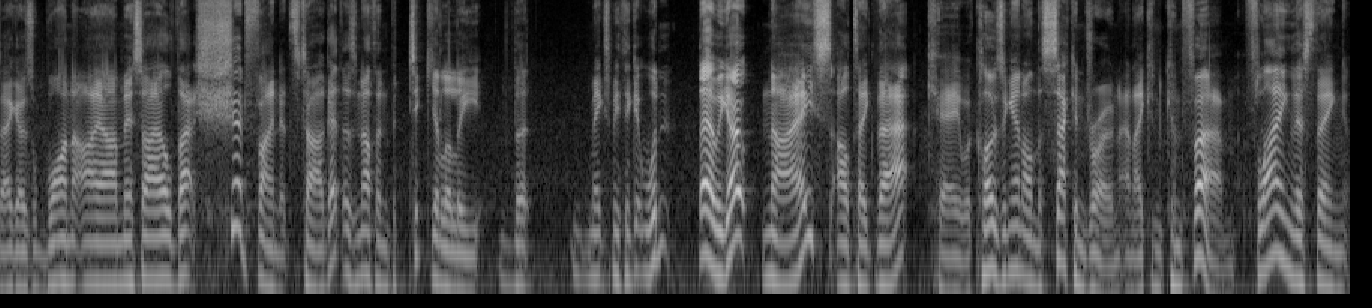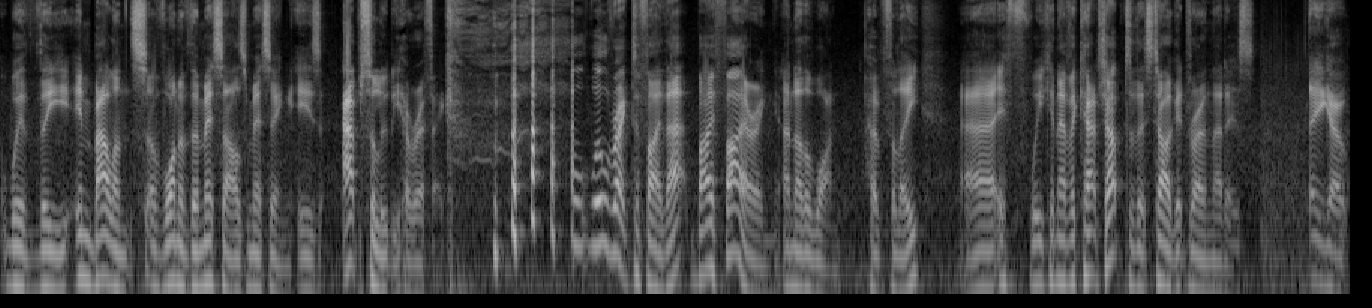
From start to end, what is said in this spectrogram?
There goes one IR missile. That should find its target. There's nothing particularly that makes me think it wouldn't. There we go. Nice. I'll take that. Okay, we're closing in on the second drone, and I can confirm flying this thing with the imbalance of one of the missiles missing is absolutely horrific. we'll rectify that by firing another one, hopefully. Uh, if we can ever catch up to this target drone, that is. There you go.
